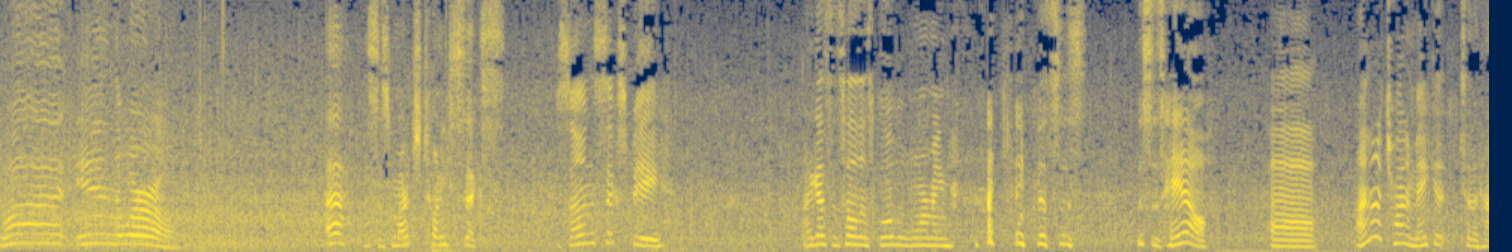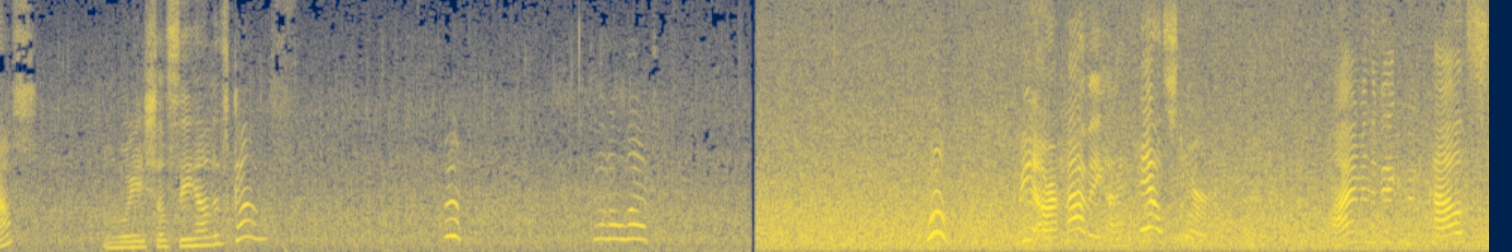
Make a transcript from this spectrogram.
What in the world? Ah, this is March 26th. Zone 6B. I guess it's all this global warming. I think this is this is hail. Uh, I'm gonna try to make it to the house. We shall see how this goes. Good that. Woo! We are having a hailstorm. I'm in the big hoop house,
